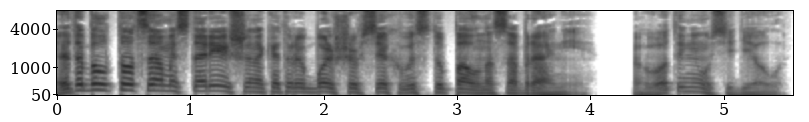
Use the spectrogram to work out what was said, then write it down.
Это был тот самый старейшина, который больше всех выступал на собрании. Вот и не усидел.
